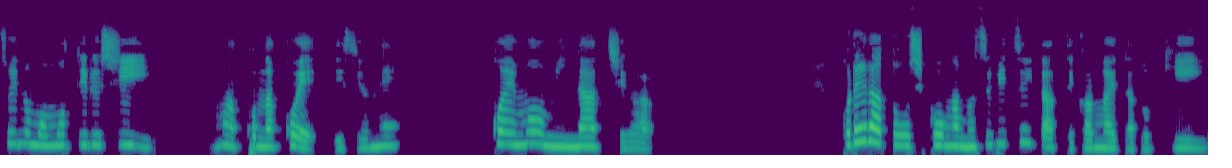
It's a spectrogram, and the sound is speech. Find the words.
そういうのも持ってるし、まあこんな声ですよね。声もみんな違う。これらと思考が結びついたって考えたとき、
